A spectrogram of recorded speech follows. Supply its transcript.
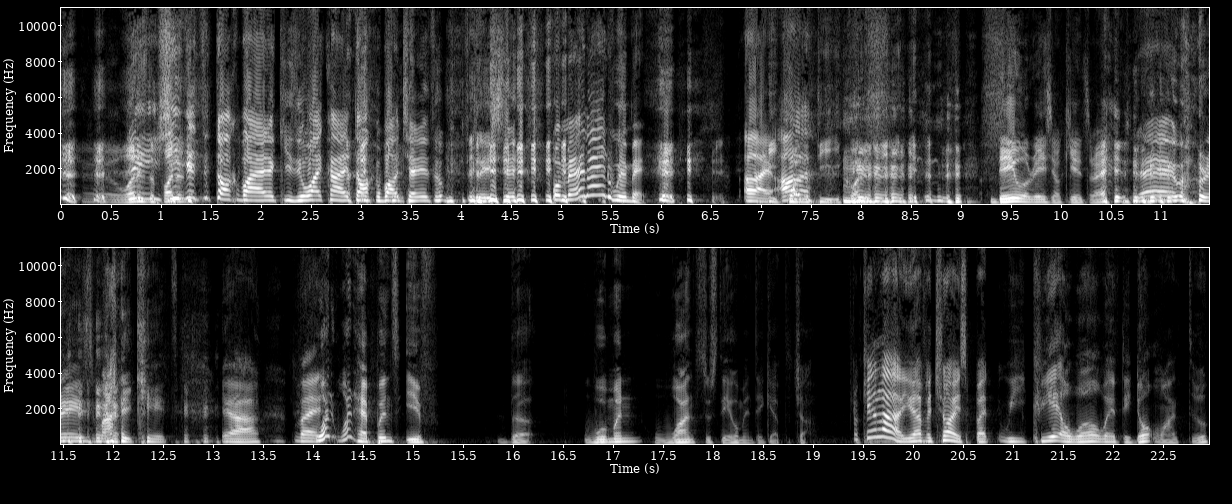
Uh, what is the she, she of- gets to talk about anarchism. Why can't I talk about genital mutilation for men and women? All right, I'll, Equality, equality. they will raise your kids, right? they will raise my kids. Yeah, but what what happens if the woman wants to stay home and take care of the child? Okay, lah, you have a choice, but we create a world where if they don't want to,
